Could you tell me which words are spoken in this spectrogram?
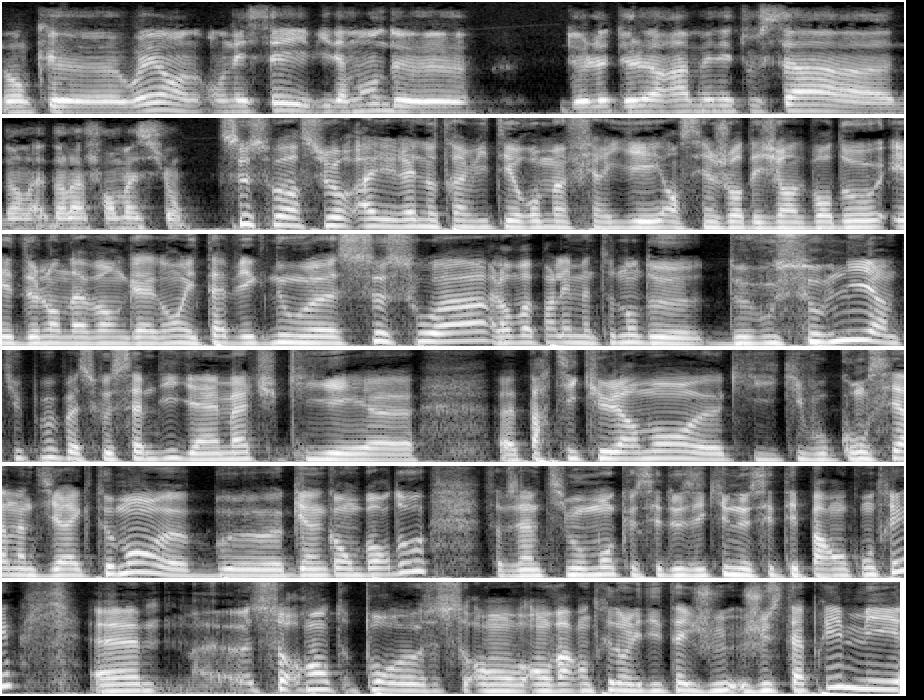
Donc euh, ouais, on, on essaie évidemment de de, leur amener tout ça euh, dans la, dans la formation. Ce soir sur ARL, notre invité Romain Ferrier, ancien joueur des Géants de Bordeaux et de l'en avant Gagan, est avec nous euh, ce soir. Alors on va parler maintenant de, de vous souvenir un petit peu parce que samedi il y a un match qui est euh, particulièrement qui, qui vous concerne indirectement, Guingamp Bordeaux. Ça faisait un petit moment que ces deux équipes ne s'étaient pas rencontrées. Pour, on, va rentrer dans les détails juste après, mais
